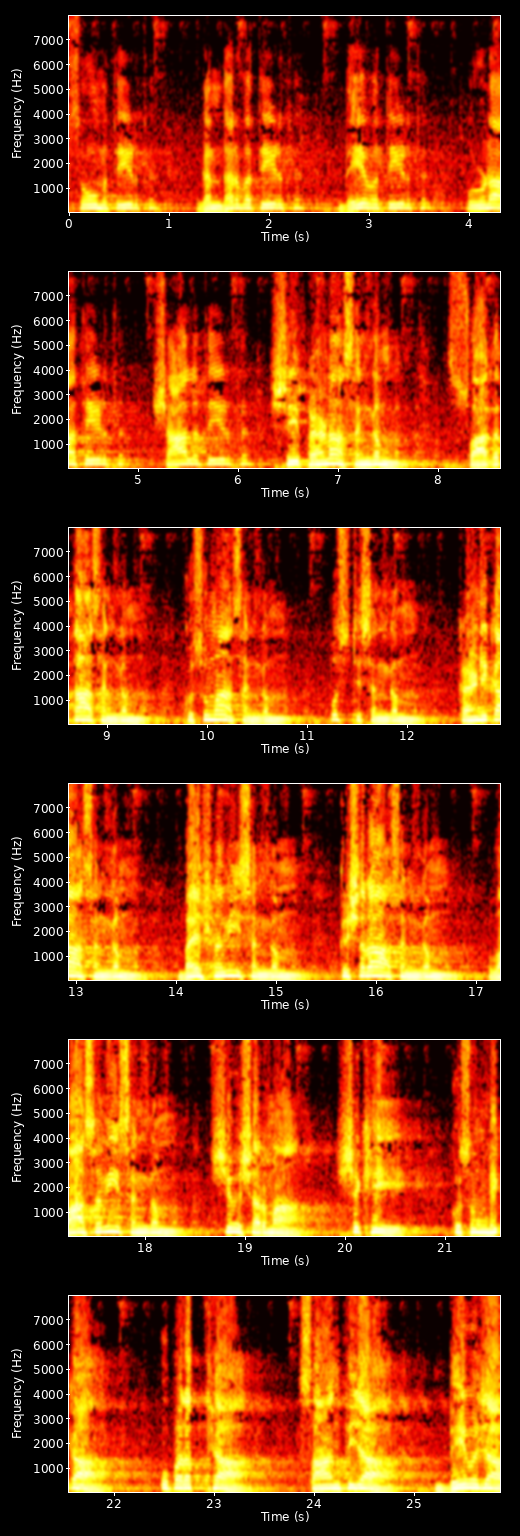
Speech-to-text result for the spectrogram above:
सोम तीर्थ गंधर्व तीर्थ देव तीर्थ पूर्णा तीर्थ शाल तीर्थ श्री प्रणा संगम, स्वागता संगम कुसुमा संगम पुष्टि संगम कर्णिका संगम वैष्णवी संगम कृष्णा संगम वासवी संगम शिव शर्मा शिखी कुसुंभिका उपरथ्या, शांतिजा, देवजा,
